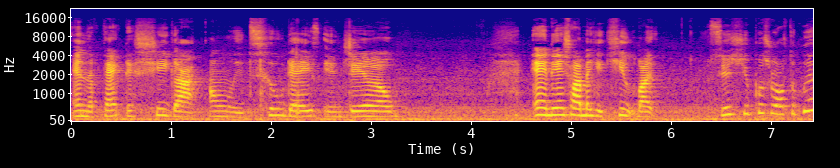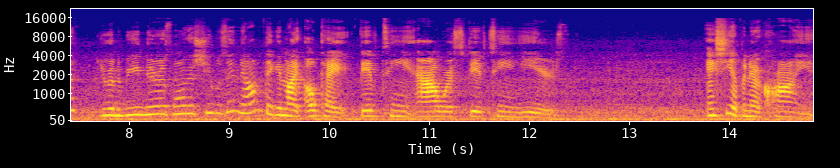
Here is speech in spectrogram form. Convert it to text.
And the fact that she got only two days in jail and then try to make it cute, like, since you pushed her off the cliff, you're gonna be in there as long as she was in there. I'm thinking like, okay, 15 hours, 15 years. And she up in there crying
